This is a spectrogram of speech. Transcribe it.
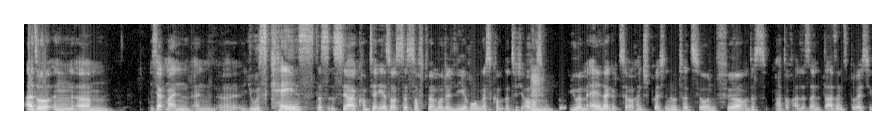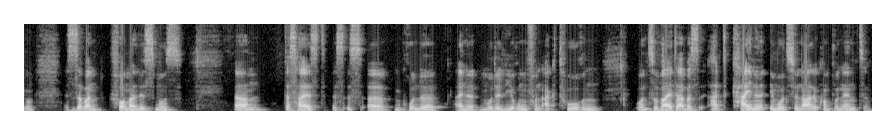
Also ein, ähm, ich sag mal, ein, ein uh, Use Case, das ist ja, kommt ja eher so aus der Software-Modellierung, das kommt natürlich auch mhm. aus dem UML, da gibt es ja auch entsprechende Notationen für und das hat auch alle seine Daseinsberechtigung. Es ist aber ein Formalismus. Ähm, das heißt, es ist äh, im Grunde eine Modellierung von Aktoren und so weiter, aber es hat keine emotionale Komponente.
